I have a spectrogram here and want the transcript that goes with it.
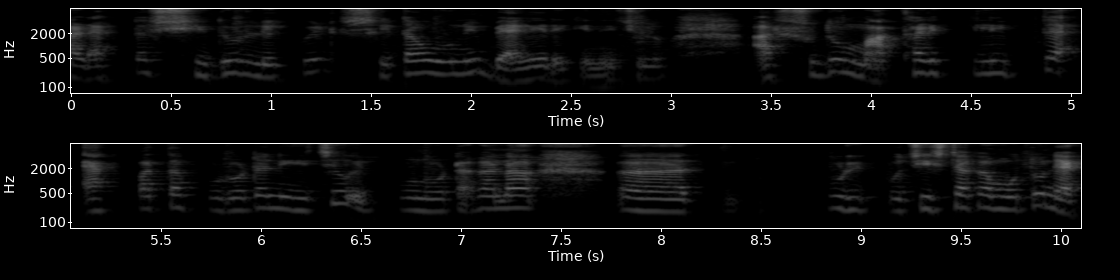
আর একটা সিঁদুর লিকুইড সেটাও উনি ব্যাগে রেখে নিয়েছিল। আর শুধু মাথার ক্লিপটা এক পাতা পুরোটা নিয়েছে, ওই পনেরো টাকা না কুড়ি পঁচিশ টাকা মতন এক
